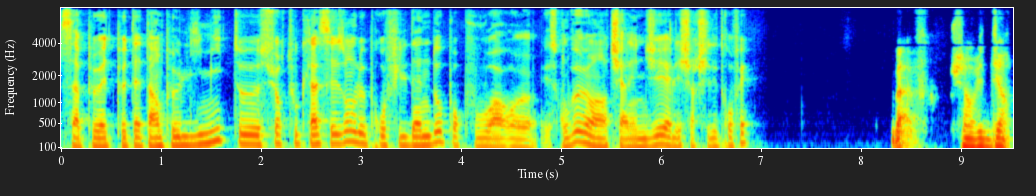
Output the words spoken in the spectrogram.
ça peut être peut-être un peu limite sur toute la saison, le profil d'Endo, pour pouvoir, est-ce qu'on veut, un hein, challenger, aller chercher des trophées? Bah, j'ai envie de dire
